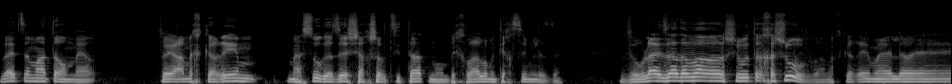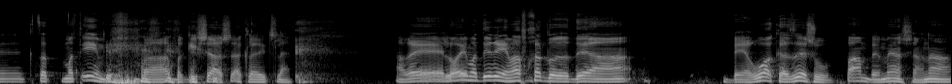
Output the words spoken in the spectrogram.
בעצם מה אתה אומר? והמחקרים מהסוג הזה שעכשיו ציטטנו, בכלל לא מתייחסים לזה. ואולי זה הדבר שהוא יותר חשוב, המחקרים האלה אה, קצת מתאים בגישה הכללית שלהם. הרי אלוהים אדירים, אף אחד לא יודע באירוע כזה שהוא פעם במאה שנה,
